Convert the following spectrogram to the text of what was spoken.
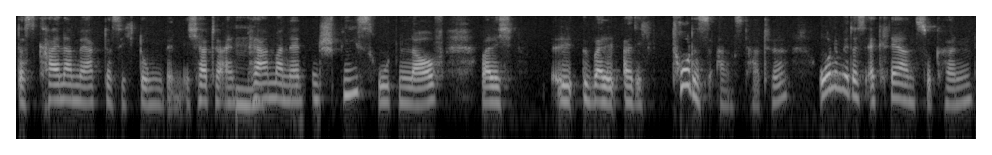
dass keiner merkt, dass ich dumm bin. Ich hatte einen mhm. permanenten Spießrutenlauf, weil ich, äh, weil, also ich Todesangst hatte, ohne mir das erklären zu können,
